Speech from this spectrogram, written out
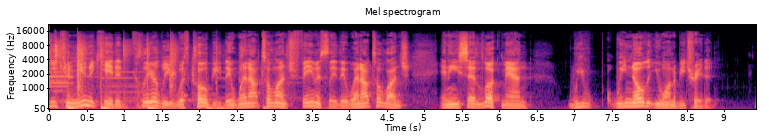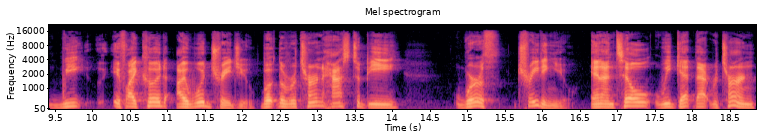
he communicated clearly with Kobe. They went out to lunch, famously, they went out to lunch, and he said, Look, man, we we know that you want to be traded. We if I could, I would trade you, but the return has to be worth trading you. And until we get that return,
